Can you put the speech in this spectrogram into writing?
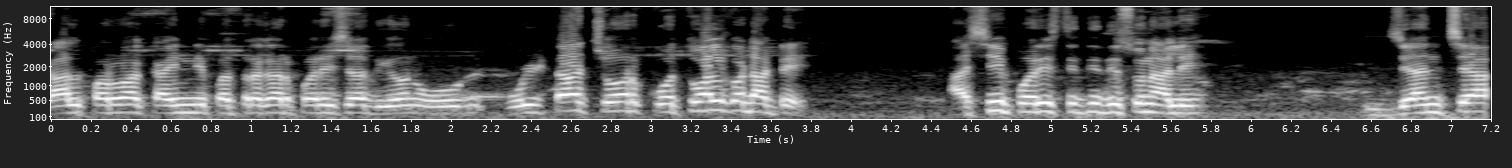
काल परवा काहींनी पत्रकार परिषद घेऊन उल उलटा चोर कोतवाल को डाटे अशी परिस्थिती दिसून आली. ज्यांच्या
